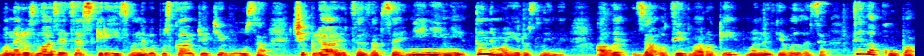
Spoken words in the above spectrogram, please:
Вони розлазяться скрізь, вони випускають оті вуса, чіпляються за все. Ні, ні, ні, то не мої рослини. Але за оці два роки в мене з'явилася ціла купа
